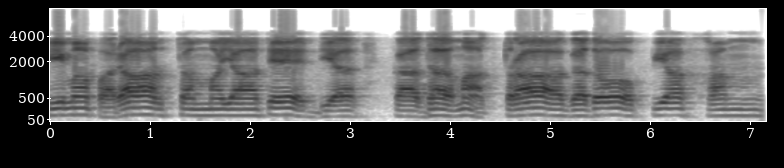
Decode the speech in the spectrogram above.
किमपरार्थं मया तेद्य कथमत्रागतोऽप्यहम्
